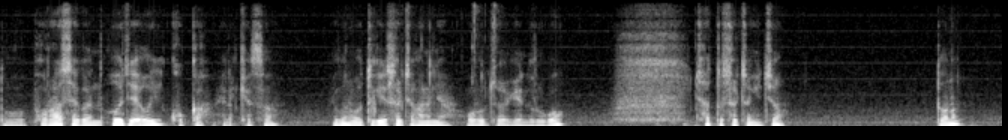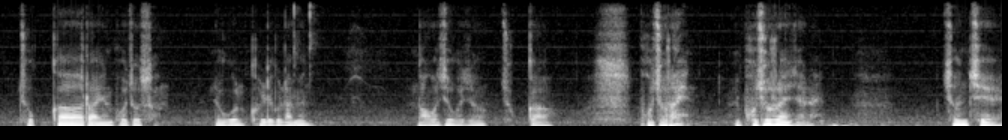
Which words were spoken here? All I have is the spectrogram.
또 보라색은 어제의 고가 이렇게 해서 이건 어떻게 설정하느냐? 오른쪽에 누르고 차트 설정 있죠? 또는 주가 라인 보조선 요걸 클릭을 하면 나오죠 그죠? 주가 보조 라인. 보조 라인이잖아요 전체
